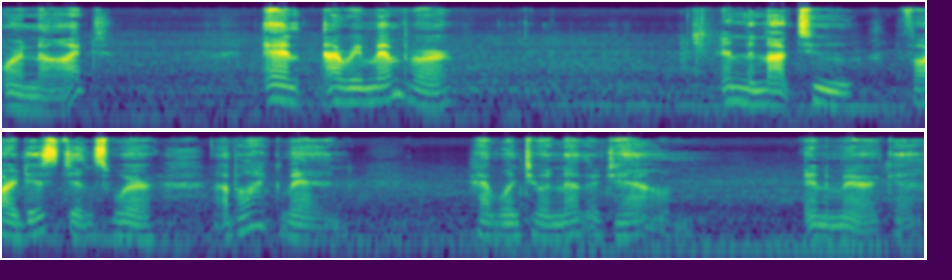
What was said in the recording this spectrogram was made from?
or not. And I remember in the not too far distance where a black man had went to another town in America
